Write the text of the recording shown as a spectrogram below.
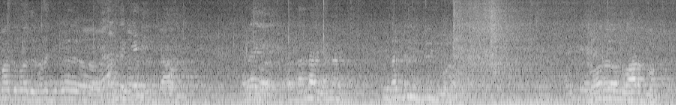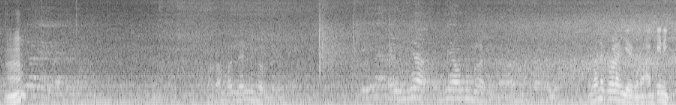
இரண்டும் பார்த்து ஒடிஞ்சதும் தெரியாம போயிட்டு என்ன படம் விளங்கலையோ இதுல படம் பார்த்து பார்த்து ஒரு வாரத்தில் படம் வந்து என்ன சொல்றது உண்மையா உண்மையா வந்து இவனுக்கு விளங்கி இருக்கணும் அக்கினிக்கு.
